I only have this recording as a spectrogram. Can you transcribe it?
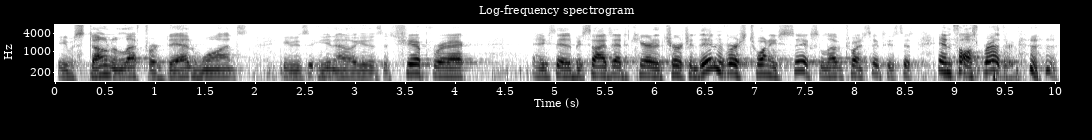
he was stoned and left for dead once. He was, you know, he was a shipwreck. And he said, besides that, to care of the church. And then in verse 26, 11, 26, he says, in false brethren.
